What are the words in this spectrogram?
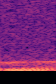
Hey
